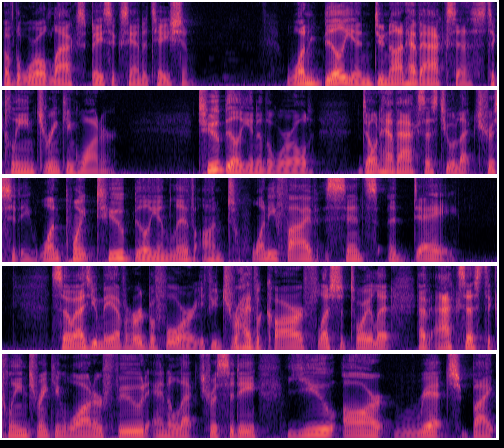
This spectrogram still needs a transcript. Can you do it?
of the world lacks basic sanitation. 1 billion do not have access to clean drinking water. 2 billion of the world don't have access to electricity. 1.2 billion live on 25 cents a day. So, as you may have heard before, if you drive a car, flush a toilet, have access to clean drinking water, food, and electricity, you are rich by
